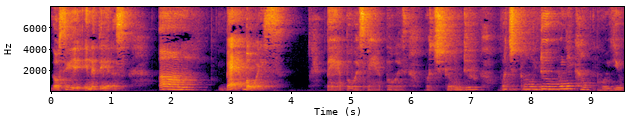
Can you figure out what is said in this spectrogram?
go see it in the theaters. Um, Bad Boys. Bad boys, bad boys, what you gonna do? What you gonna do when they come for you?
